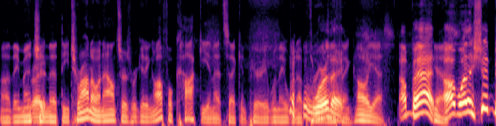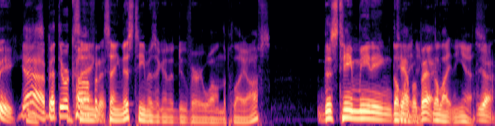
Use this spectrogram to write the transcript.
Uh, they mentioned right. that the Toronto announcers were getting awful cocky in that second period when they went up. were they? Oh yes. I'll bet. Yes. Oh well, they should be. Yeah, yes. I bet they were confident. Saying, saying, this team isn't going to do very well in the playoffs. This team meaning the Tampa Lightning, Bay. The Lightning, yes. Yeah.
